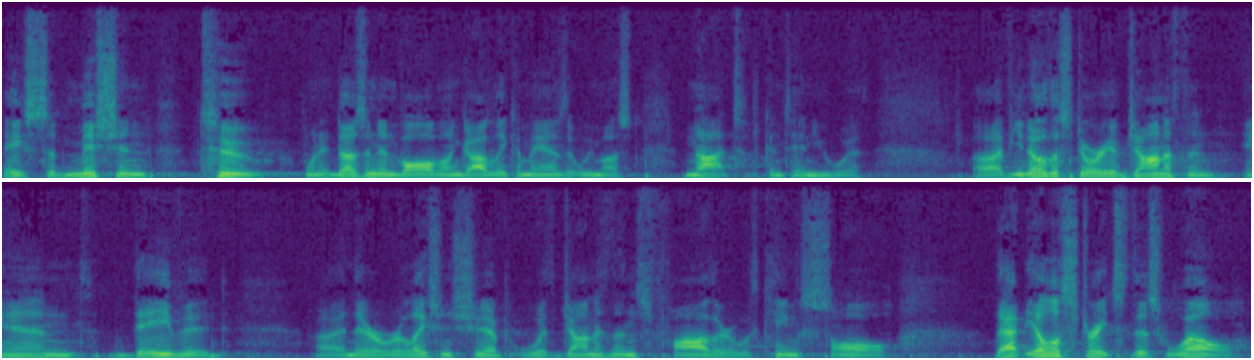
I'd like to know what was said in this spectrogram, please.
a submission to, when it doesn't involve ungodly commands that we must not continue with. Uh, if you know the story of Jonathan and David uh, and their relationship with Jonathan's father, with King Saul, that illustrates this well.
